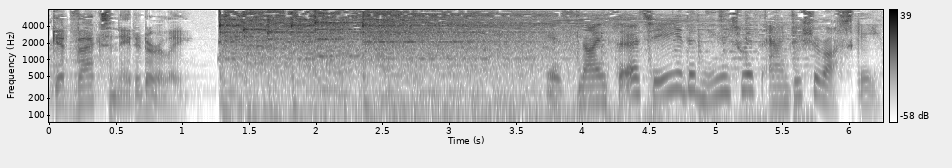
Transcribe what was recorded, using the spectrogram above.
Get vaccinated early. It's 9.30, the news with Andrew Shirosky.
